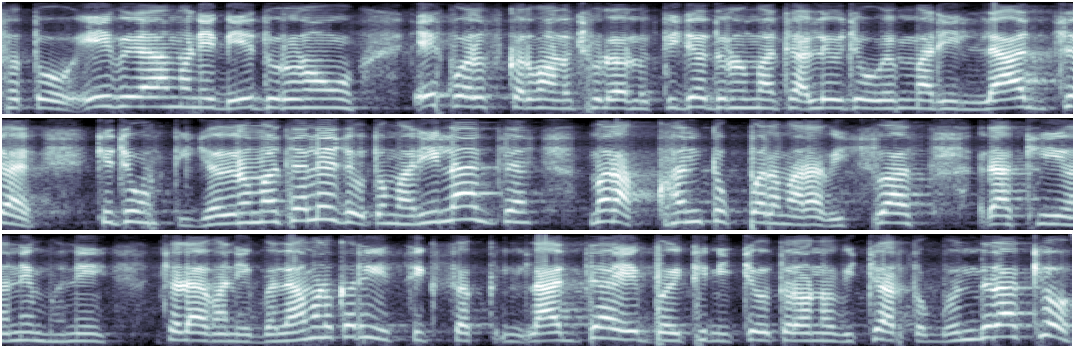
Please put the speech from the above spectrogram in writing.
થતો. એ વેળા મને બે ધોરણો, એક વર્ષ કરવાનું છોડવાનું, ત્રીજા ધોરણમાં ચાલ્યો જાઉં એમ મારી લાજ જાય કે જો હું ત્રીજા ધોરણમાં ચાલ્યો જાઉં તો મારી લાજ જાય. મારા ખંત ઉપર મારા વિશ્વાસ રાખી અને મને ચડાવવાની ભલામણ કરી. શિક્ષક લાજ જાય, એ ભયથી નીચે ઉતરવાનો વિચાર તો બંધ રાખ્યો.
